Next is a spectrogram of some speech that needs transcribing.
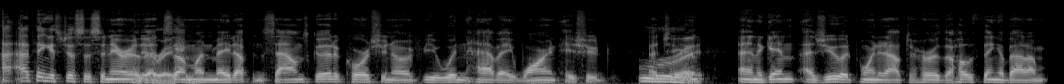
uh, I think it's just a scenario that someone made up and sounds good. Of course, you know, if you wouldn't have a warrant issued uh, to right. you. And again, as you had pointed out to her, the whole thing about I'm um,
